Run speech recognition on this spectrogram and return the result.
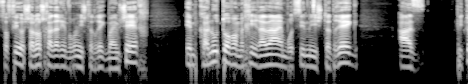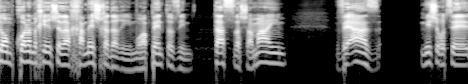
לסופי, או שלוש חדרים, ואומרים להשתדרג בהמשך. הם קנו טוב, המחיר עלה, הם רוצים להשתדרג, אז פתאום כל המחיר של החמש חדרים, או הפנטוזים, טס לשמיים, ואז מי שרוצה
